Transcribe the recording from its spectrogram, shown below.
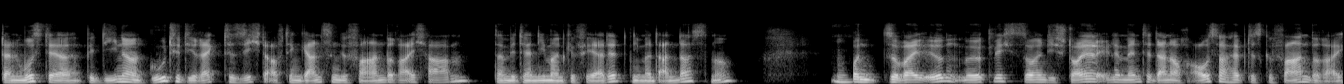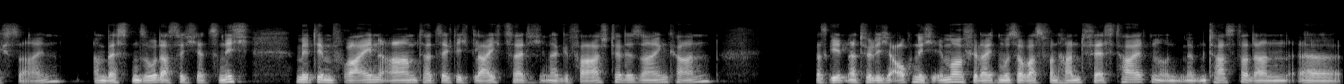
dann muss der Bediener gute direkte Sicht auf den ganzen Gefahrenbereich haben, damit er niemand gefährdet, niemand anders. Ne? Mhm. Und soweit irgend möglich sollen die Steuerelemente dann auch außerhalb des Gefahrenbereichs sein. Am besten so, dass ich jetzt nicht mit dem freien Arm tatsächlich gleichzeitig in der Gefahrstelle sein kann, das geht natürlich auch nicht immer. Vielleicht muss er was von Hand festhalten und mit dem Taster dann äh,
